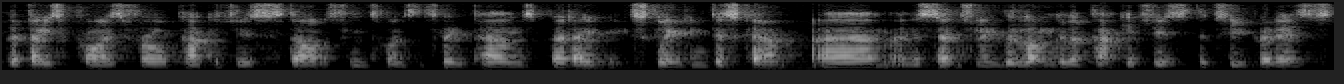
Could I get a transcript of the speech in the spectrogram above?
the base price for our packages starts from £23 per day, excluding discount. Um, and essentially, the longer the package is, the cheaper it is.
